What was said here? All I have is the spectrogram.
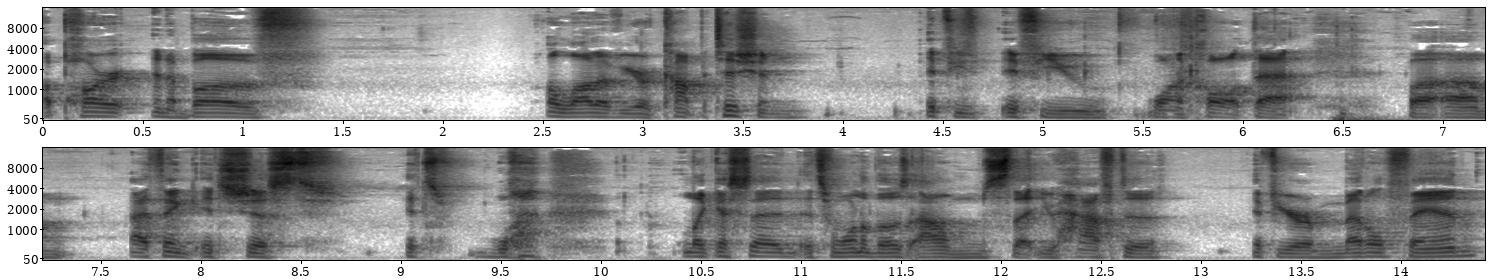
apart and above a lot of your competition, if you if you want to call it that. But um, I think it's just it's one, like I said, it's one of those albums that you have to, if you're a metal fan,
